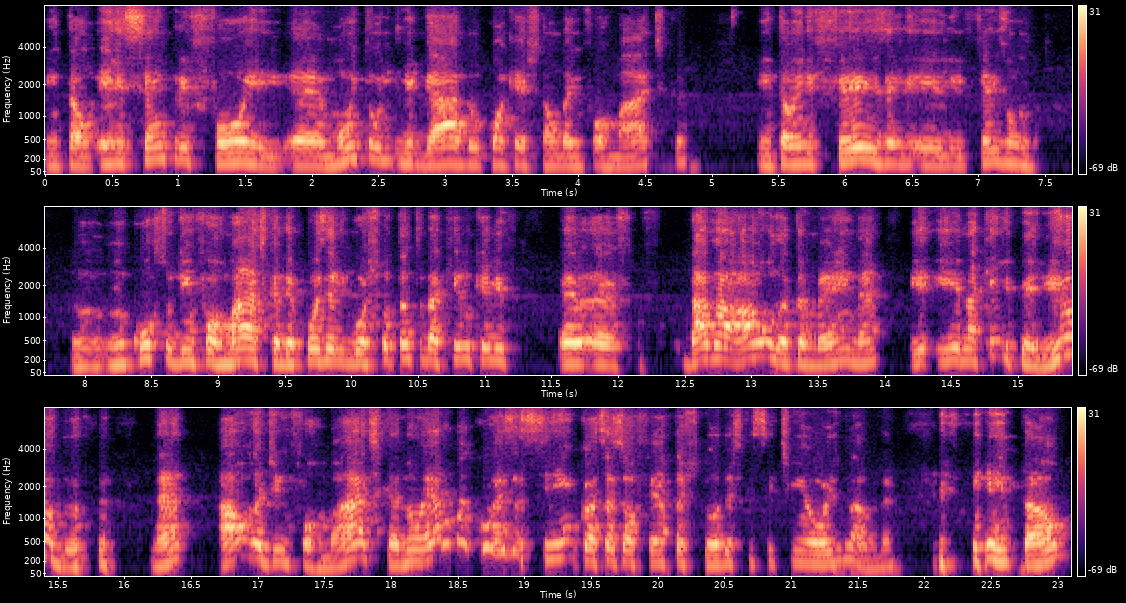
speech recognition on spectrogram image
Então ele sempre foi é, muito ligado com a questão da informática. Então ele fez ele, ele fez um, um, um, curso de informática. Depois ele gostou tanto daquilo que ele é, é, dava aula também, né? E, e naquele período, né, aula de informática não era uma coisa assim, com essas ofertas todas que se tinha hoje, não. Né? Então,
